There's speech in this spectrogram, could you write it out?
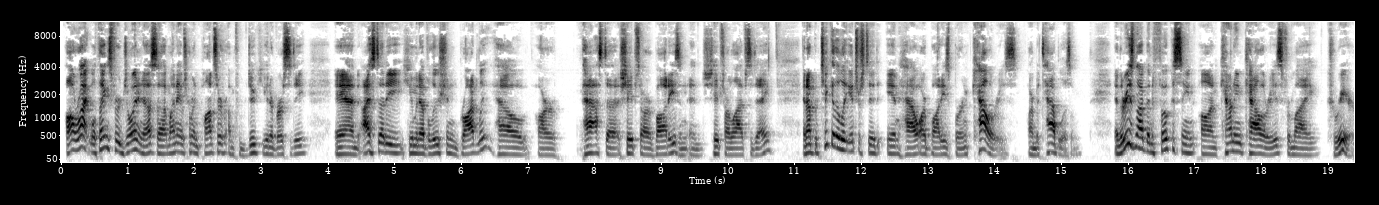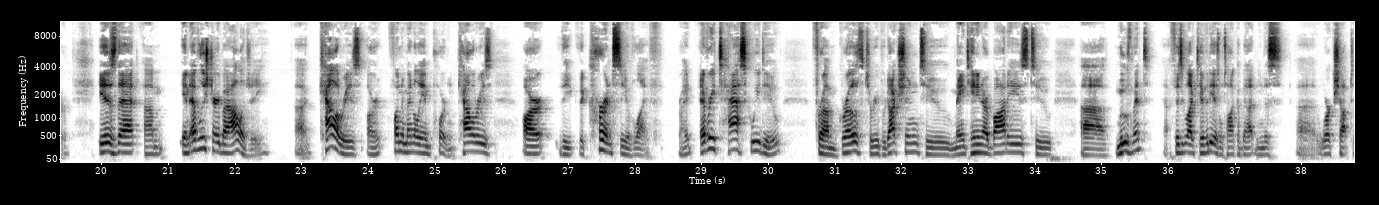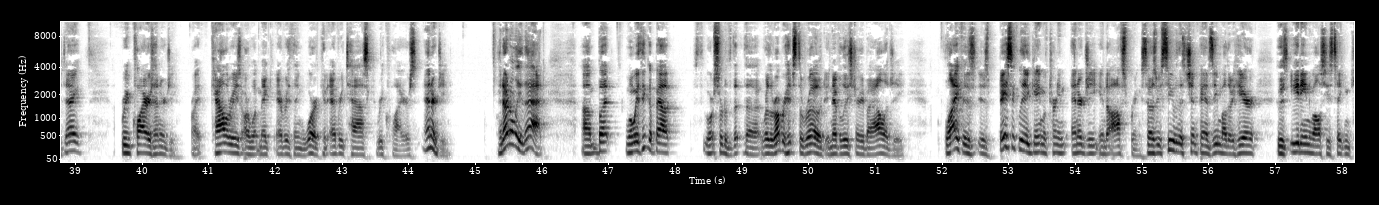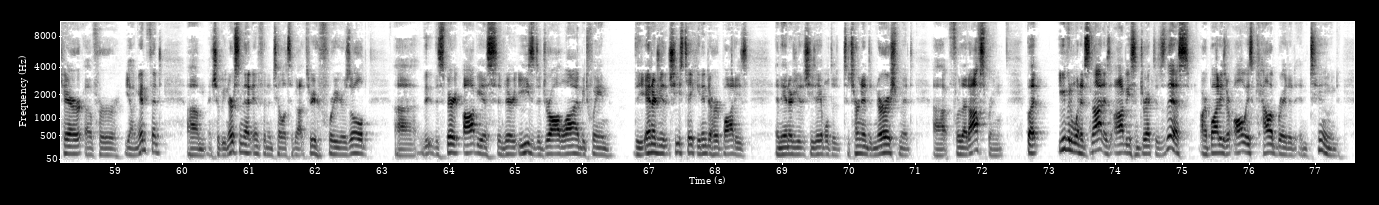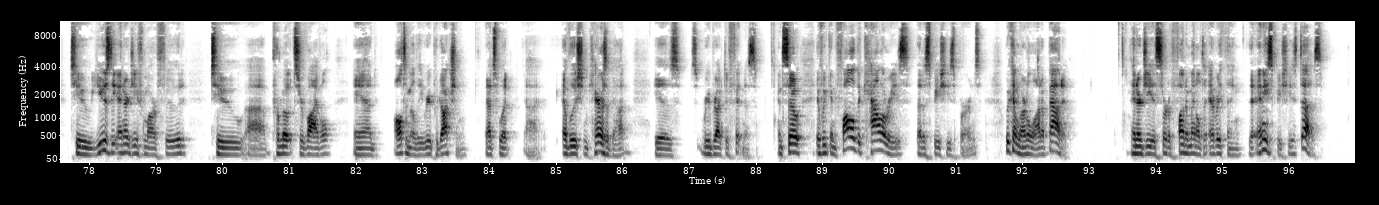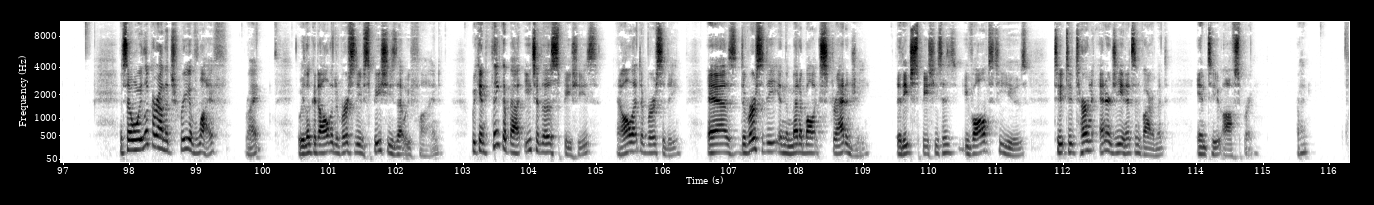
All right. Well, thanks for joining us. Uh, my name is Herman Pontzer. I'm from Duke University, and I study human evolution broadly, how our past uh, shapes our bodies and, and shapes our lives today. And I'm particularly interested in how our bodies burn calories, our metabolism. And the reason I've been focusing on counting calories for my career is that um, in evolutionary biology, uh, calories are fundamentally important. Calories are the, the currency of life, right? Every task we do, from growth to reproduction to maintaining our bodies to uh, movement, uh, physical activity, as we'll talk about in this uh, workshop today, requires energy, right? Calories are what make everything work, and every task requires energy. And not only that, um, but when we think about sort of the, the, where the rubber hits the road in evolutionary biology, life is, is basically a game of turning energy into offspring. So as we see with this chimpanzee mother here, who's eating while she's taking care of her young infant, um, and she'll be nursing that infant until it's about three or four years old. Uh, this very obvious and very easy to draw a line between the energy that she's taking into her bodies and the energy that she's able to, to turn into nourishment uh, for that offspring. But even when it's not as obvious and direct as this, our bodies are always calibrated and tuned to use the energy from our food to uh, promote survival and ultimately reproduction. That's what uh, evolution cares about is reproductive fitness. And so if we can follow the calories that a species burns, we can learn a lot about it. Energy is sort of fundamental to everything that any species does. And so when we look around the tree of life, right, we look at all the diversity of species that we find, we can think about each of those species and all that diversity as diversity in the metabolic strategy that each species has evolved to use to, to turn energy in its environment into offspring, right?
